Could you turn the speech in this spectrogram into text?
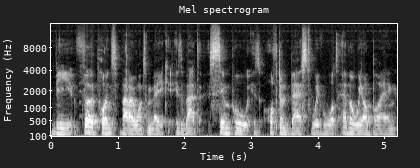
The third point that I want to make is that simple is often best with whatever we are buying.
